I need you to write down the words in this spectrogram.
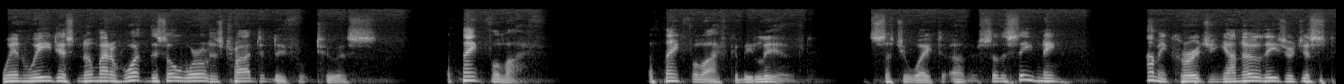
when we just, no matter what this old world has tried to do for, to us, a thankful life, a thankful life can be lived in such a way to others. So this evening, I'm encouraging you. I know these are just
